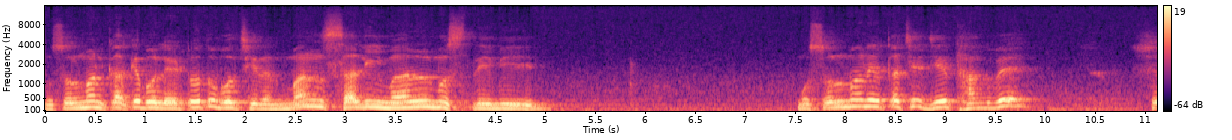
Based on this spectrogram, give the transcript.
মুসলমান কাকে বলে? এটাও তো বলছিলেন, মান সালিমাল মুসলিমিন। মুসলমানের কাছে যে থাকবে, সে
